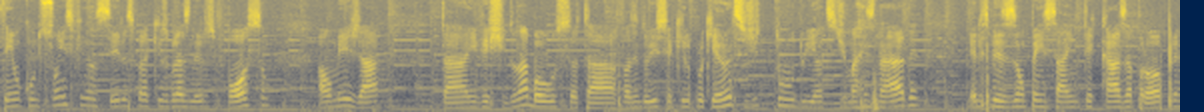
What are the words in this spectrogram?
tenham condições financeiras para que os brasileiros possam almejar estar tá investindo na bolsa, tá fazendo isso e aquilo, porque antes de tudo e antes de mais nada, eles precisam pensar em ter casa própria,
